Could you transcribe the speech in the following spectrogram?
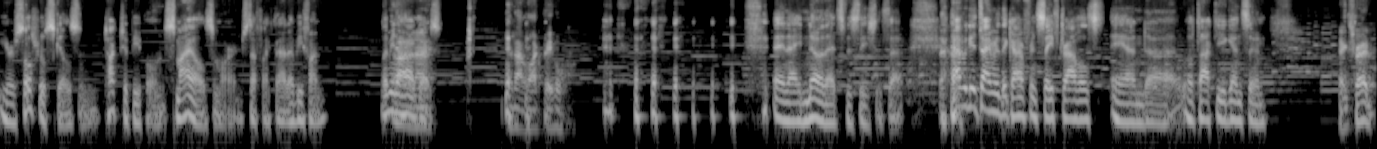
your social skills and talk to people and smile some more and stuff like that. That'd be fun. Let me know how it goes. I don't like people. and I know that's facetious. So have a good time at the conference, safe travels, and uh, we'll talk to you again soon. Thanks, Fred.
